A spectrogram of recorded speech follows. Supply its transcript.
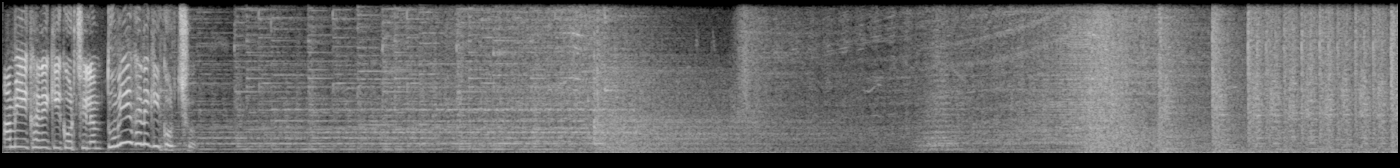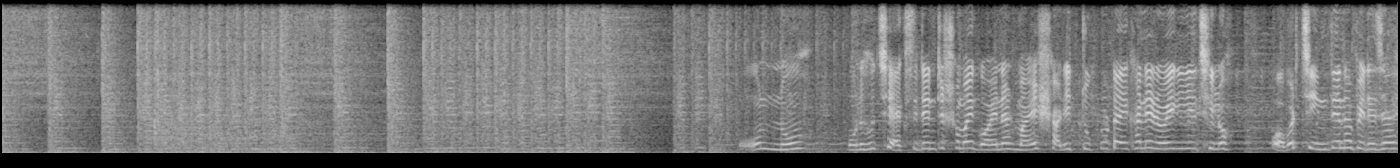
আমি এখানে কি করছিলাম? তুমি এখানে কি করছ? মনে হচ্ছে অ্যাক্সিডেন্টের সময় গয়নার মায়ের শাড়ির টুকরোটা এখানে রয়ে গিয়েছিল। ও আবার চিনতে না পেরে যায়।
